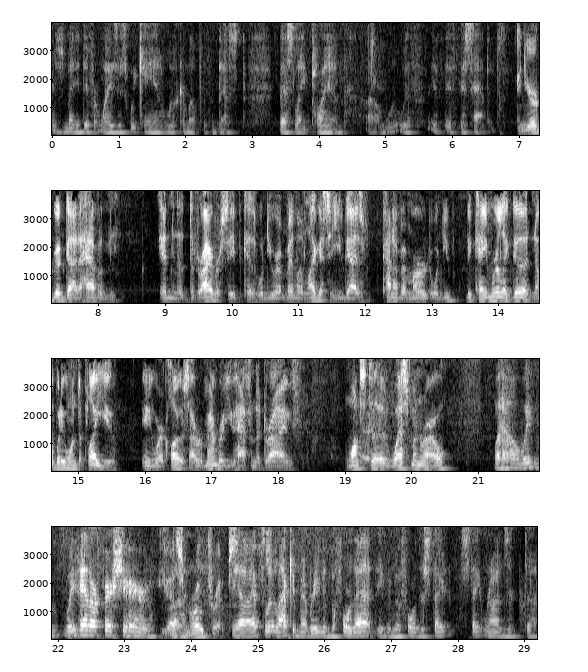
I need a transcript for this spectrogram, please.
as many different ways as we can, and we'll come up with the best best laid plan uh, with if, if this happens. And you're a good guy to have in, in the, the driver's seat because when you were at Midland Legacy, you guys kind of emerged when you became really good. Nobody wanted to play you anywhere close. I remember you having to drive once to West Monroe. Well, we've we've had our fair share. Of, You had uh, some road trips. Yeah, absolutely. I can remember even before that, even before the state state runs at uh,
